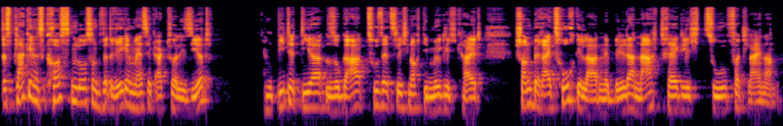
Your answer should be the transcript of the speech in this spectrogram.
Das Plugin ist kostenlos und wird regelmäßig aktualisiert und bietet dir sogar zusätzlich noch die Möglichkeit, schon bereits hochgeladene Bilder nachträglich zu verkleinern.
